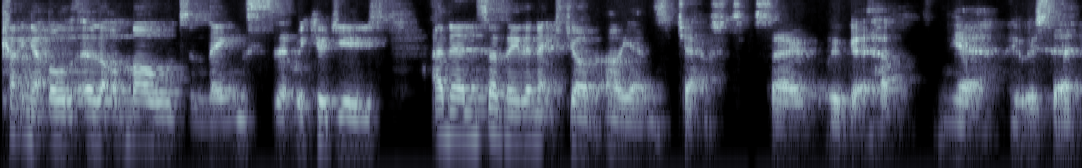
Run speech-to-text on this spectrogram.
cutting up all, a lot of molds and things that we could use. And then suddenly the next job oh yeah it's joust. So we've got yeah it was uh,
